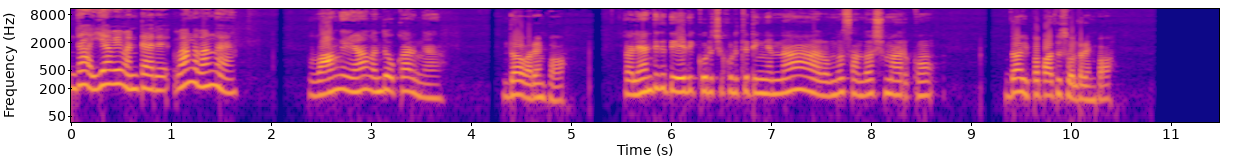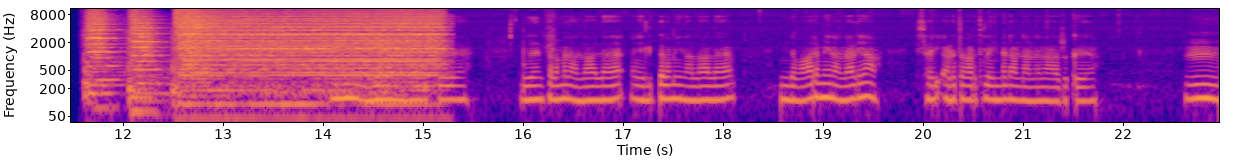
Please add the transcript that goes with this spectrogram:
இந்த ஐயாவே வந்துட்டாரு. வாங்க வாங்க. வாங்க ஏன் வந்து உட்காருங்க. இதோ வரேன்ப்பா. கல்யாணத்துக்கு தேதி குறிச்சு கொடுத்துட்டீங்கன்னா ரொம்ப சந்தோஷமா இருக்கும். இதோ இப்ப பார்த்து சொல்றேன்ப்பா. புதன்கிழமை நல்லா இல்லை வெள்ளிக்கிழமை நல்லா இல்லை இந்த வாரமே நல்லா இல்லையா சரி அடுத்த வாரத்தில் எந்த நாள் நல்ல நாள் இருக்கு. ம்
